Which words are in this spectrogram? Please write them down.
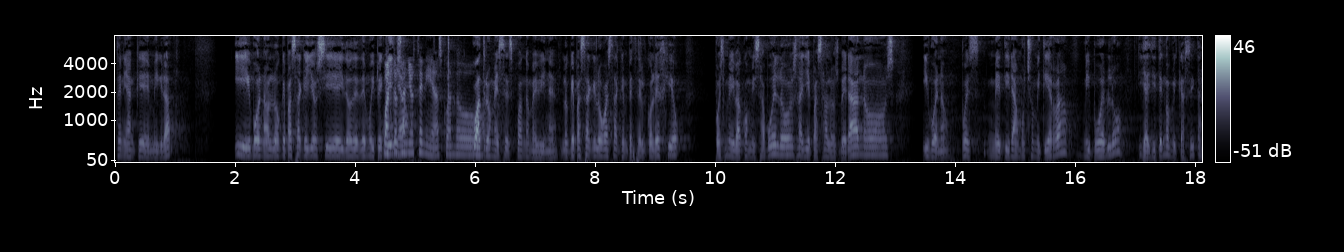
tenían que emigrar. Y bueno, lo que pasa que yo sí he ido desde muy pequeña. ¿Cuántos años tenías cuando...? Cuatro meses cuando me vine. Lo que pasa que luego hasta que empecé el colegio, pues me iba con mis abuelos, allí he pasado los veranos y bueno, pues me tira mucho mi tierra, mi pueblo y allí tengo mi casita.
